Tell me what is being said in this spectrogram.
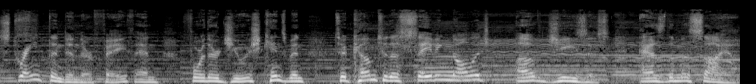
strengthened in their faith and for their Jewish kinsmen to come to the saving knowledge of Jesus as the Messiah,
